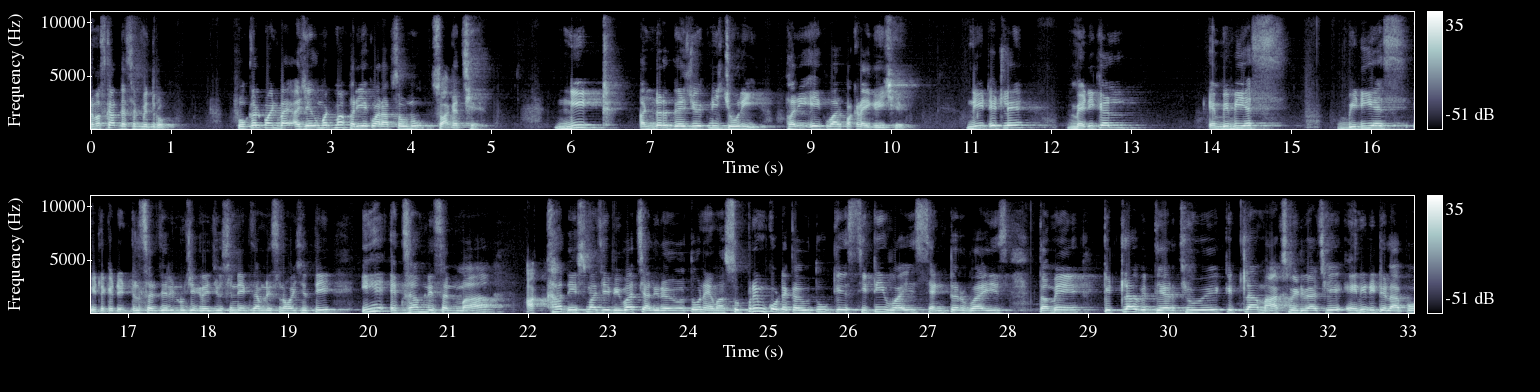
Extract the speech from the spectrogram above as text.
નમસ્કાર દર્શક મિત્રો. ફોકલ પોઈન્ટ બાય અજય ઉમટમાં ફરી એકવાર આપ સૌનું સ્વાગત છે. નીટ અંડર ગ્રેજ્યુએટની ચોરી ફરી એકવાર પકડાઈ ગઈ છે. નીટ એટલે મેડિકલ એમબીબીએસ બીડીએસ એટલે કે ડેન્ટલ સર્જરીનું જે ગ્રેજ્યુએશનની એક્ઝામિનેશન હોય છે તે એ એક્ઝામિનેશનમાં આખા દેશમાં જે વિવાદ ચાલી રહ્યો હતો ને, એમાં સુપ્રીમ કોર્ટે કહ્યું હતું કે સિટી વાઇઝ સેન્ટર વાઇઝ તમે કેટલા વિદ્યાર્થીઓએ કેટલા માર્ક્સ મેળવ્યા છે એની ડિટેલ આપો.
